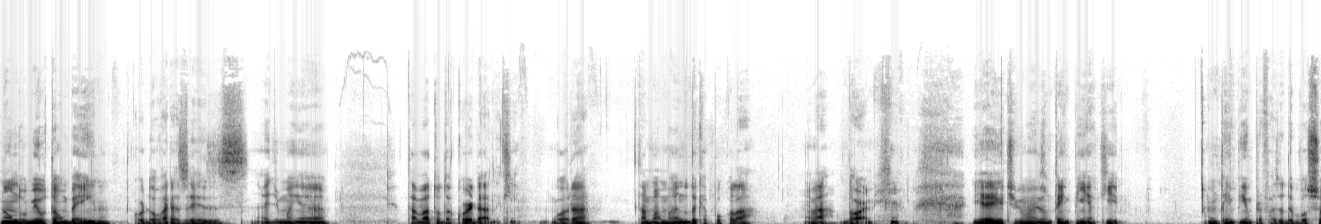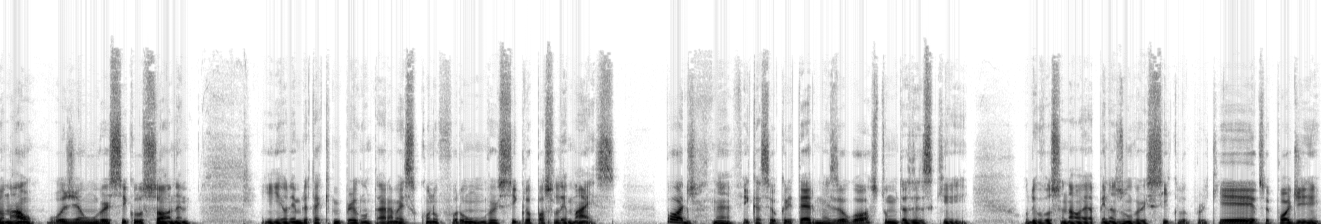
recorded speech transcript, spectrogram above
não dormiu tão bem, né? Acordou várias vezes. Aí de manhã tava toda acordada aqui. Agora tá mamando, daqui a pouco ela, ela dorme. e aí eu tive mais um tempinho aqui, um tempinho para fazer o devocional. Hoje é um versículo só, né? E eu lembro até que me perguntaram, ah, mas quando for um versículo eu posso ler mais? Pode, né? Fica a seu critério. Mas eu gosto muitas vezes que o devocional é apenas um versículo, porque você pode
